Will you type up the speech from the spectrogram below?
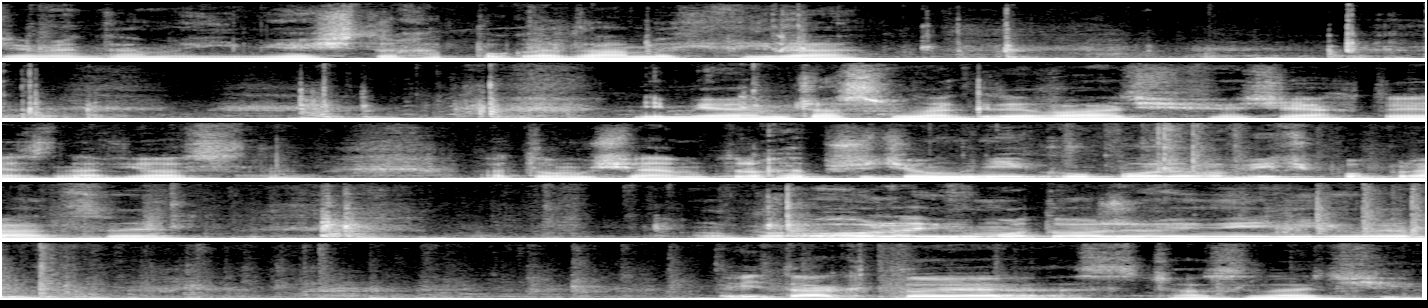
Idziemy, damy im jeść, trochę pogadamy chwilę. Nie miałem czasu nagrywać, wiecie jak to jest na wiosnę. A to musiałem trochę przyciągniku porobić po pracy. No to olej w motorze wymieniłem. I tak to jest, czas leci.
